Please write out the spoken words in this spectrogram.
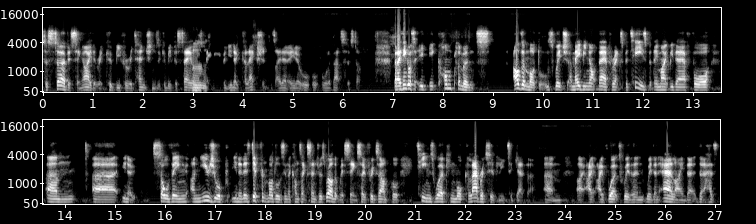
to servicing either. It could be for retentions, it could be for sales, mm. maybe, but you know collections. I don't know, you know all, all, of that sort of stuff. But I think also it, it complements other models which are maybe not there for expertise, but they might be there for um, uh, you know solving unusual you know there's different models in the contact center as well that we're seeing so for example teams working more collaboratively together um, I, have worked with an with an airline that, that has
